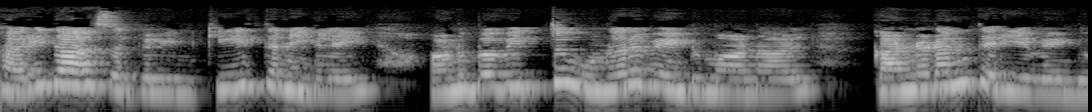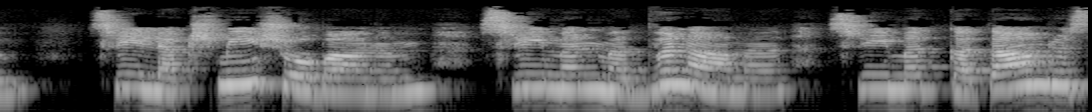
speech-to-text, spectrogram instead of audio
ஹரிதாசர்களின் கீர்த்தனைகளை அனுபவித்து உணர வேண்டுமானால் கன்னடம் தெரிய வேண்டும். ஸ்ரீ லக்ஷ்மி சோபானம் ஸ்ரீமன் மத்வநாம ஸ்ரீமத் கதாமிருச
